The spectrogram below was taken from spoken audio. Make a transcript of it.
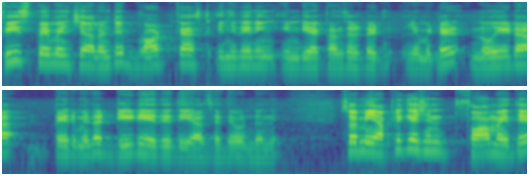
Fee payment చేయాలంటే broadcast engineering India consultant limited Noida పేరు మీద డీడీ అయితే తీయాల్సి అయితే ఉంటుంది. సో మీ అప్లికేషన్ ఫామ్ అయితే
